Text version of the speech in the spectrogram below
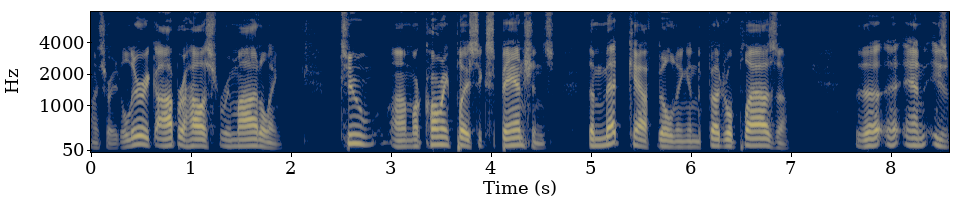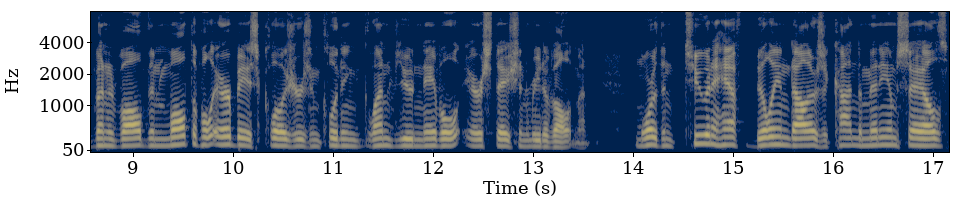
I'm sorry, the Lyric Opera House remodeling, two uh, McCormick Place expansions, the Metcalf Building in the Federal Plaza, the, and he's been involved in multiple air base closures, including Glenview Naval Air Station redevelopment. More than $2.5 billion of condominium sales.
